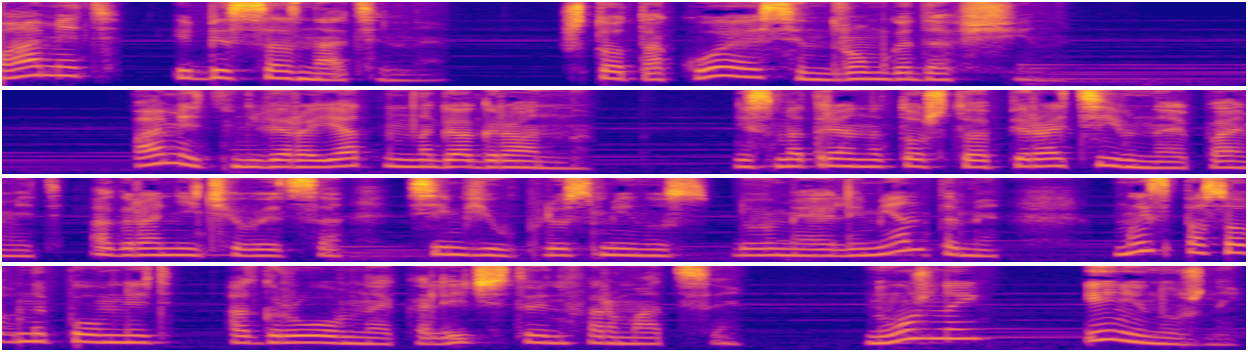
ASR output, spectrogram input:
Память и бессознательное. Что такое синдром годовщины? Память невероятно многогранна. Несмотря на то, что оперативная память ограничивается семью плюс-минус двумя элементами, мы способны помнить огромное количество информации, нужной и ненужной.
